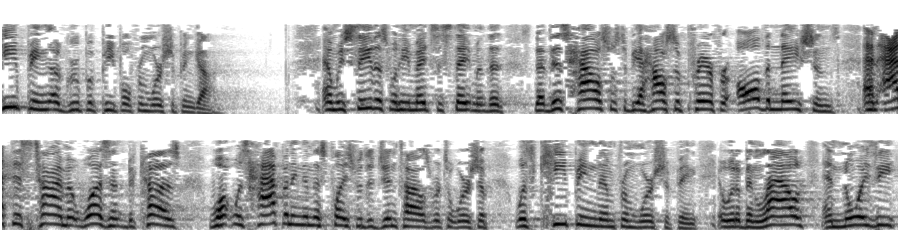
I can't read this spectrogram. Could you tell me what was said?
keeping a group of people from worshiping God. And we see this when he makes the statement that, that this house was to be a house of prayer for all the nations. And at this time, it wasn't because what was happening in this place where the Gentiles were to worship was keeping them from worshiping. It would have been loud and noisy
